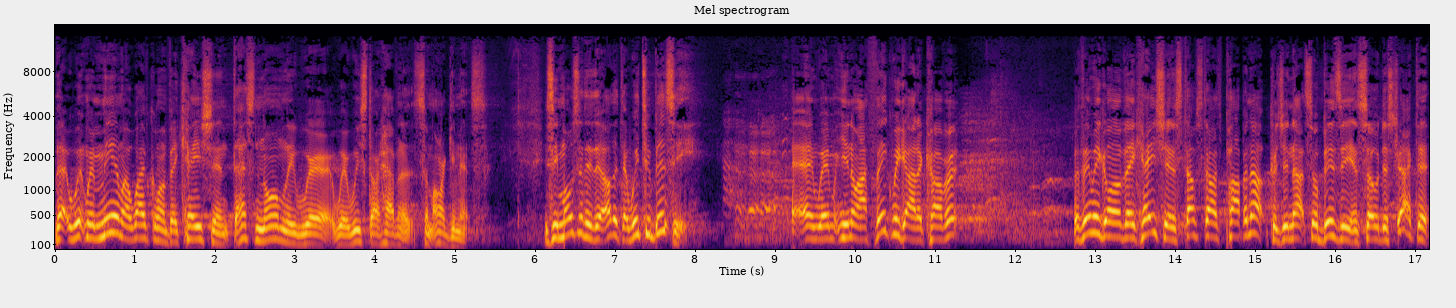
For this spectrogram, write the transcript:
that when, when me and my wife go on vacation, that's normally where, where we start having a, some arguments. You see, most of the other time, we're too busy. And, when, you know, I think we got it covered. But then we go on vacation and stuff starts popping up because you're not so busy and so distracted.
